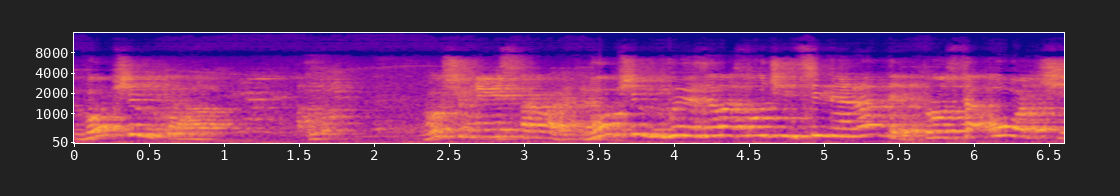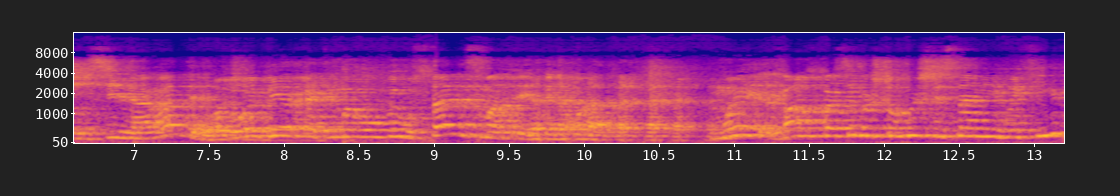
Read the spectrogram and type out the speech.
В общем, В общем, у меня есть права. это- в общем, мы за вас очень сильно рады, просто очень сильно рады. Очень Вы бегать, мы вы устали смотреть, Катимурат? Мы вам спасибо, что вышли с нами в эфир.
